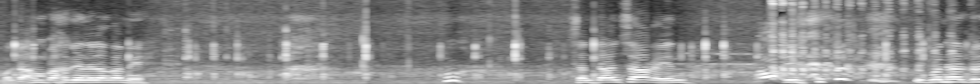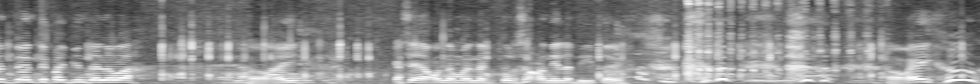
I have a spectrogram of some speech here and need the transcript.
Mag-aambaga na lang kami. Huh. Sandaan sa akin. Tig 125 yung dalawa. Okay. Kasi ako naman nag-tour sa kanila dito eh. okay. Whew.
